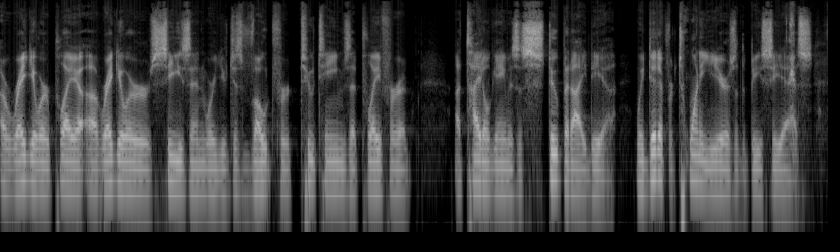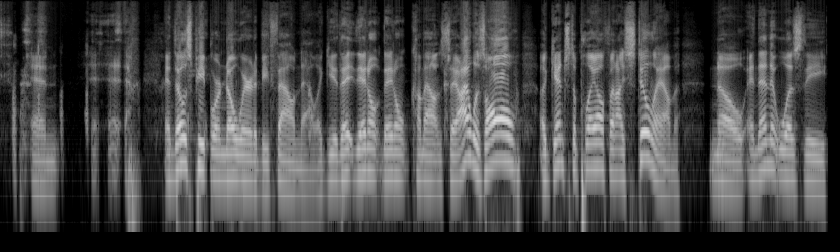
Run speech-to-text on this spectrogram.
a regular play a regular season where you just vote for two teams that play for a, a title game is a stupid idea. We did it for 20 years at the BCS, and and those people are nowhere to be found now. Like you, they they don't they don't come out and say I was all against the playoff and I still am. No, and then it was the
